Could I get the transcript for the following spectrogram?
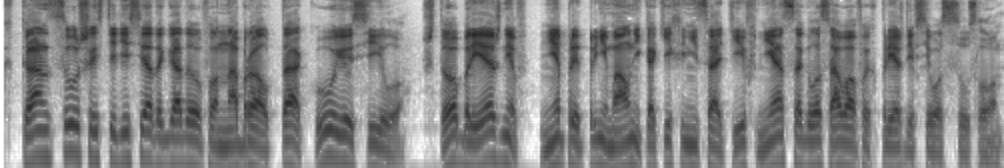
К концу 60-х годов он набрал такую силу, что Брежнев не предпринимал никаких инициатив, не согласовав их прежде всего с Сусловым.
